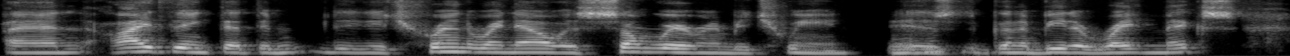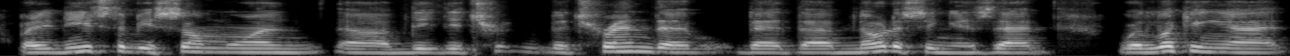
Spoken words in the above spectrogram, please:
And I think that the, the, the trend right now is somewhere in between mm-hmm. is going to be the right mix, but it needs to be someone. Uh, the the, tr- the trend that, that I'm noticing is that we're looking at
